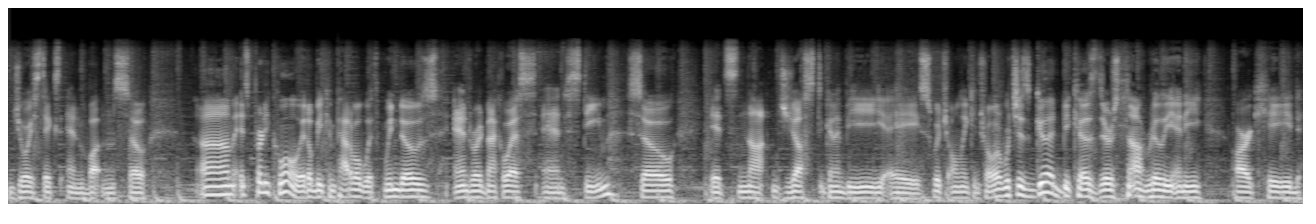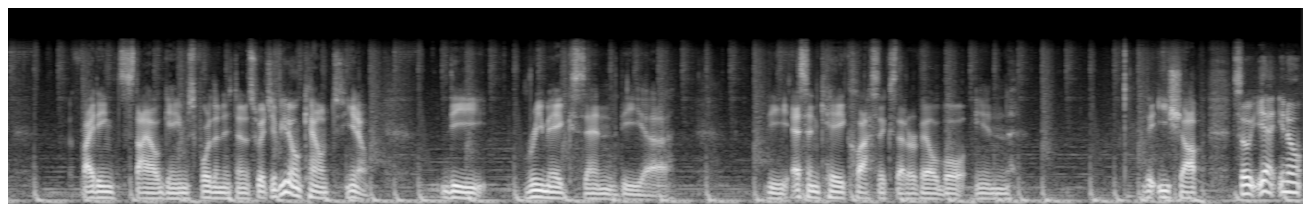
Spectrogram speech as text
joysticks and buttons. So um, it's pretty cool. It'll be compatible with Windows, Android, macOS, and Steam. So it's not just going to be a Switch only controller, which is good because there's not really any arcade fighting style games for the Nintendo Switch. If you don't count, you know, the remakes and the uh, the SNK classics that are available in the eShop. So yeah, you know,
